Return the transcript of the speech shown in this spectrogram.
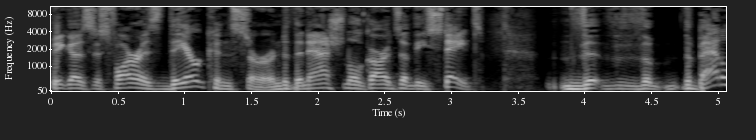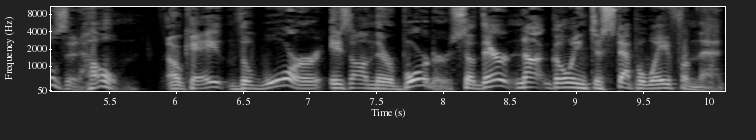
Because as far as they're concerned, the National Guards of these states, the, the, the battle's at home. Okay. The war is on their border. So they're not going to step away from that.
